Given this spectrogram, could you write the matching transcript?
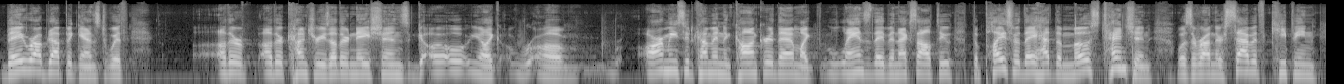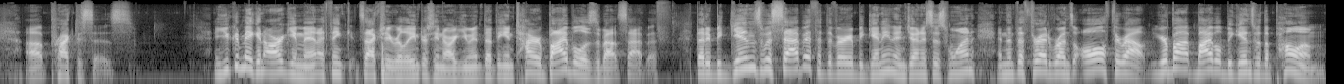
they rubbed up against with other, other countries, other nations, oh, oh, you know, like uh, armies who'd come in and conquer them, like lands they've been exiled to, the place where they had the most tension was around their Sabbath keeping uh, practices. And you could make an argument, I think it's actually a really interesting argument, that the entire Bible is about Sabbath that it begins with Sabbath at the very beginning in Genesis 1, and that the thread runs all throughout. Your Bible begins with a poem.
